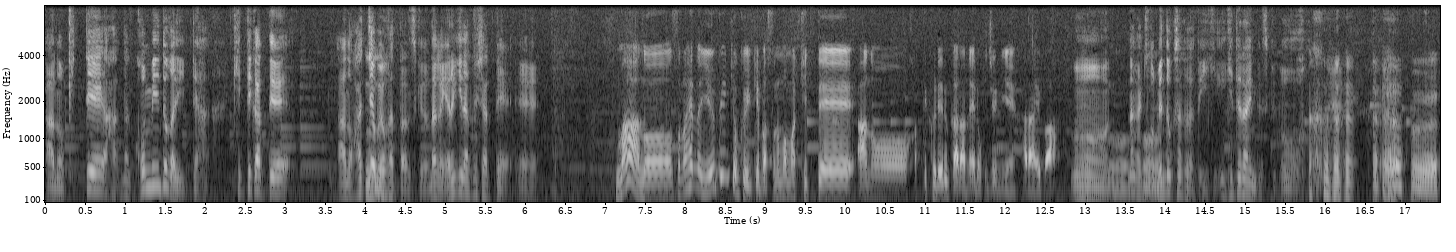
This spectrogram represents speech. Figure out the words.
あの切ってはなんかコンビニとかで行っては切って買ってあの貼っちゃえばよかったんですけど、なんかやる気なくしちゃって、えまああのその辺の郵便局行けばそのまま切ってあの貼ってくれえるからね62円払えば。えうん、うん。なんかちょっと面倒くさくなっていいけてないんですけど、うん、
